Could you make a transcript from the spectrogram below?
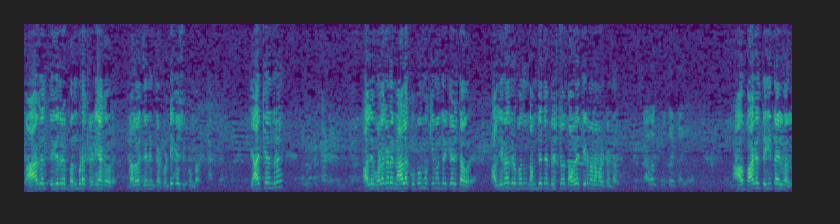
ಬಾಗಲ್ ತೆಗೆದ್ರೆ ಬಂದ್ಬಿಡಕ್ ರೆಡಿ ಆಗವ್ರೆ. ನಲವತ್ತು ಜನ ಕರ್ಕೊಂಡು ಡಿ ಕೆ ಶಿವಕುಮಾರ್. ಯಾಕೆ ಅಂದ್ರೆ ಅಲ್ಲಿ ಒಳಗಡೆ ನಾಲ್ಕು ಉಪಮುಖ್ಯಮಂತ್ರಿ ಕೇಳ್ತಾವ್ರೆ. ಅಲ್ಲಿರೋದ್ರ ಬದಲು ನಮ್ ಜೊತೆ ಬೆಸ್ಟ್ ಅಂತ ಅವರೇ ತೀರ್ಮಾನ ಮಾಡ್ಕೊಂಡವ್ರು. ನಾವು ಬಾಗಲ್ ತೆಗಿತಾ ಇಲ್ವಲ್ಲ?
